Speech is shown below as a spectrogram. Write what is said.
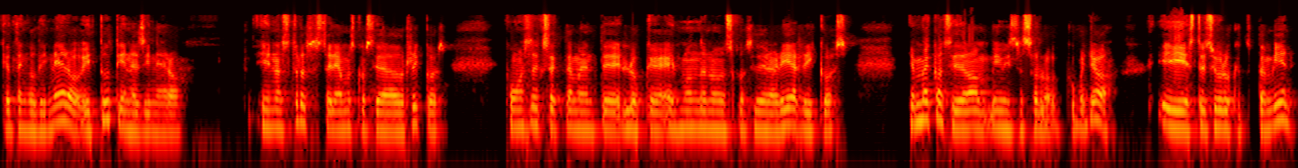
que tengo dinero y tú tienes dinero y nosotros estaríamos considerados ricos. ¿Cómo es exactamente lo que el mundo nos consideraría ricos? Yo me considero a mí mismo solo como yo y estoy seguro que tú también.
